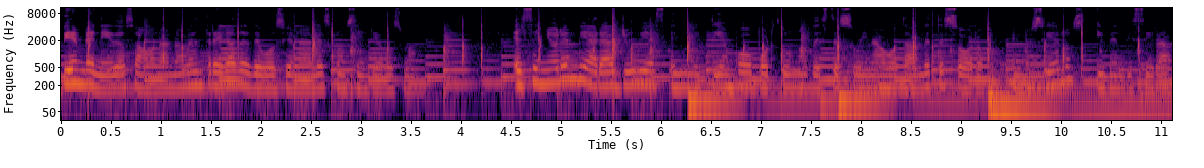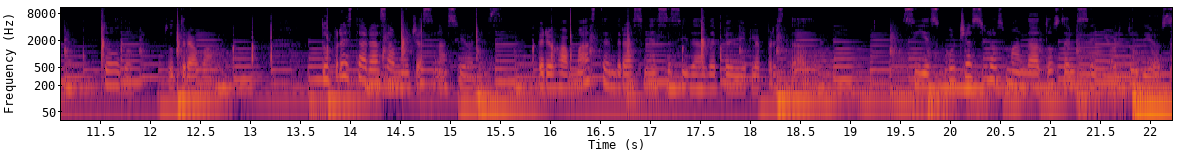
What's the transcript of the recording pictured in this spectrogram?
Bienvenidos a una nueva entrega de devocionales con Cintia Guzmán. El Señor enviará lluvias en el tiempo oportuno desde su inagotable tesoro en los cielos y bendecirá todo tu trabajo. Tú prestarás a muchas naciones, pero jamás tendrás necesidad de pedirle prestado. Si escuchas los mandatos del Señor tu Dios,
